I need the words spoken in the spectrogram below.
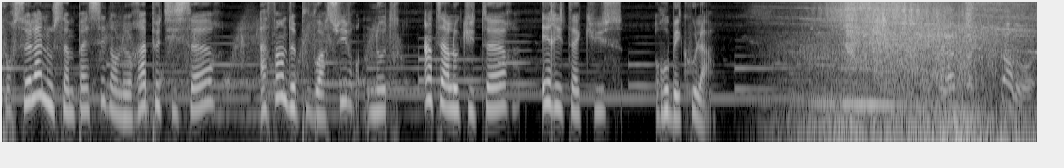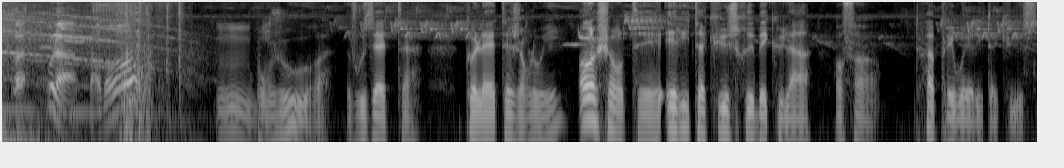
Pour cela, nous sommes passés dans le rapetisseur afin de pouvoir suivre notre interlocuteur Eritacus Rubecula. Pardon, euh, oula, pardon. Hmm, bonjour, vous êtes Colette et Jean-Louis Enchanté, Eritacus rubecula. Enfin, appelez-moi Eritacus,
